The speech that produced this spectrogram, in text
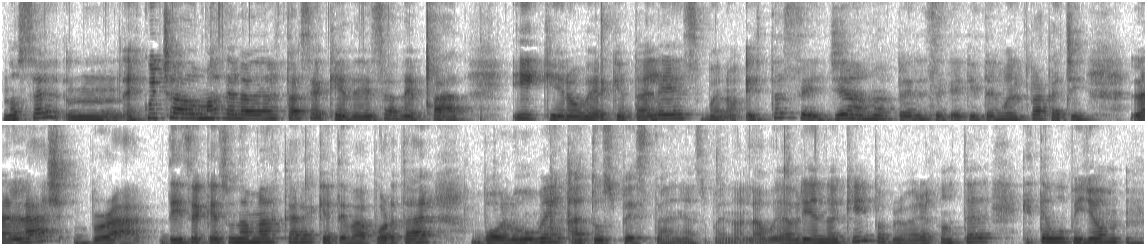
no sé, mm, he escuchado más de la de Anastasia que de esa de Pat y quiero ver qué tal es. Bueno, esta se llama, espérense que aquí tengo el packaging, la Lash Brag. Dice que es una máscara que te va a aportar volumen a tus pestañas. Bueno, la voy abriendo aquí por primera vez con ustedes. Este bupillón mm,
